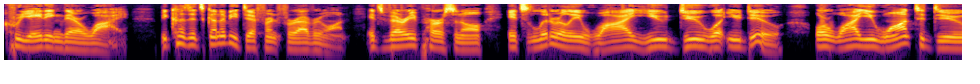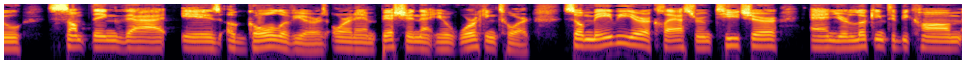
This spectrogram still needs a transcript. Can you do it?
creating their why because it's going to be different for everyone. It's very personal. It's literally why you do what you do or why you want to do something that is a goal of yours or an ambition that you're working toward. So maybe you're a classroom teacher and you're looking to become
